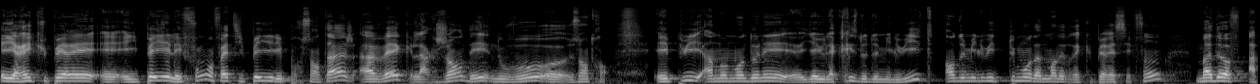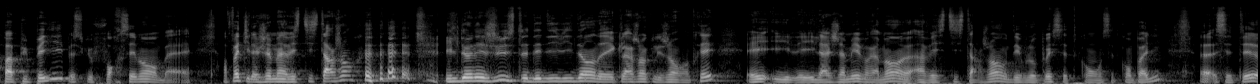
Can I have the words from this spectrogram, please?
Et il récupérait et, il payait les fonds, en fait, il payait les pourcentages avec l'argent des nouveaux euh, entrants. Et puis, à un moment donné, il y a eu la crise de 2008. En 2008, tout le monde a demandé de récupérer ses fonds. Madoff a pas pu payer parce que forcément, ben, en fait, il a jamais investi cet argent. il donnait juste des dividendes avec l'argent que les gens rentraient et il, n'a jamais vraiment euh, investi cet argent ou développé cette, cette compagnie. Euh, c'était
